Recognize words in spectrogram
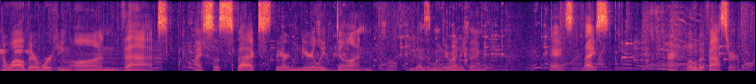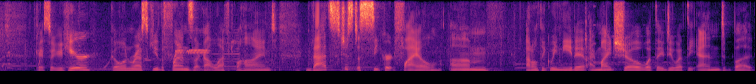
And while they're working on that, I suspect they are nearly done. Well, you guys didn't do anything. Hey, it's nice. All right, a little bit faster. Okay, so you're here, go and rescue the friends that got left behind. That's just a secret file. Um, I don't think we need it. I might show what they do at the end, but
